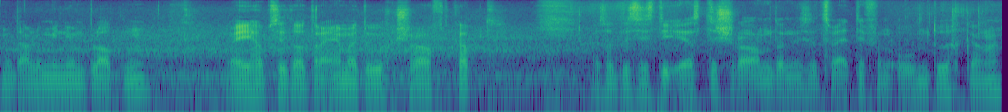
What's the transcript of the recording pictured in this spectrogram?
mit Aluminiumplatten, weil ich habe sie da dreimal durchgeschraubt gehabt. Also das ist die erste Schraube, dann ist der zweite von oben durchgegangen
